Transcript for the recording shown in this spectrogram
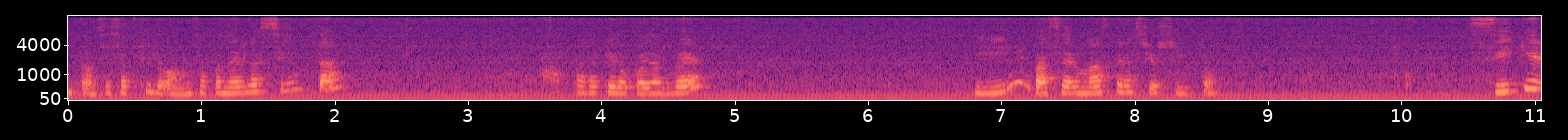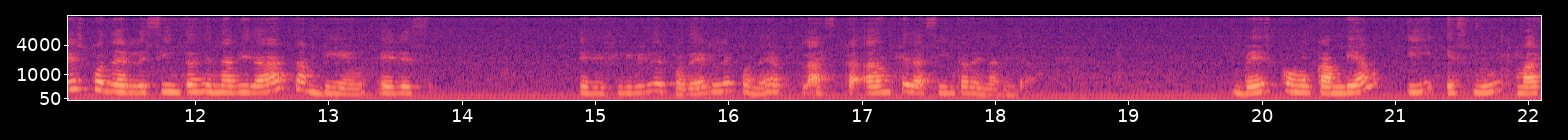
Entonces aquí le vamos a poner la cinta para que lo puedas ver. Y va a ser más graciosito. Si quieres ponerle cintas de Navidad, también eres, eres libre de poderle poner las, aunque la cinta de Navidad. ¿Ves cómo cambia? Y es, muy más,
